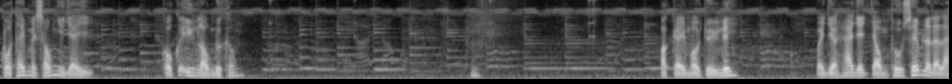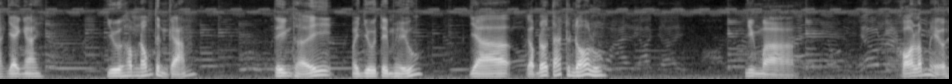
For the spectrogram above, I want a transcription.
Cô thấy mày sống như vậy Cô có yên lòng được không Mặc kệ mọi chuyện đi. Bây giờ hai vợ chồng thu xếp lên Đà Lạt vài ngày, Vừa hâm nóng tình cảm Tiên thể mày vừa tìm hiểu Và gặp đối tác trên đó luôn. Nhưng mà Khó lắm mày ơi.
